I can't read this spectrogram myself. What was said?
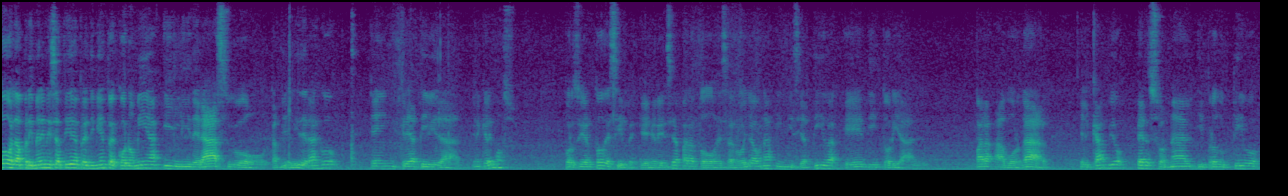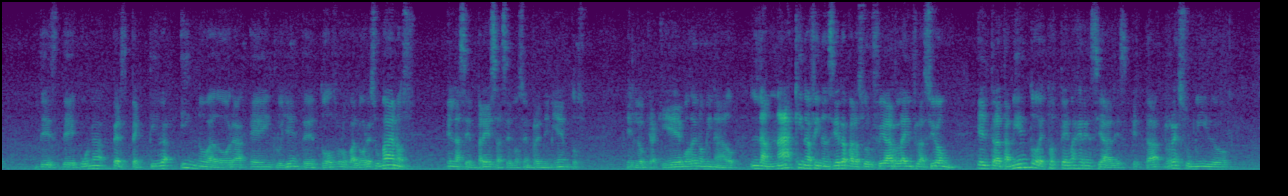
todos, la primera iniciativa de emprendimiento, economía y liderazgo. También liderazgo en creatividad. Queremos, por cierto, decirles que Gerencia para Todos desarrolla una iniciativa editorial para abordar el cambio personal y productivo desde una perspectiva innovadora e incluyente de todos los valores humanos en las empresas, en los emprendimientos, en lo que aquí hemos denominado la máquina financiera para surfear la inflación. El tratamiento de estos temas gerenciales está resumido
